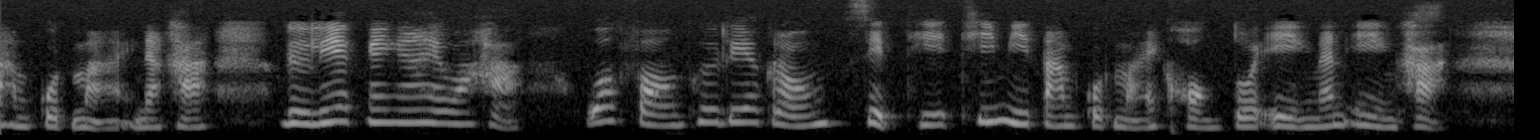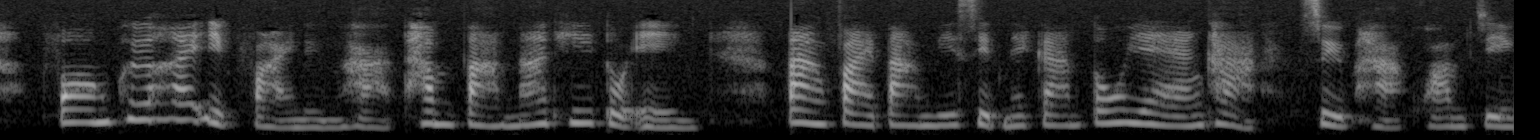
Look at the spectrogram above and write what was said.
ตามกฎหมายนะคะ หรือเรียกง่าย ๆ ว่าค่ะ ว่าฟ้องเพื่อเรียกร้องสิทธิที่มีตามกฎหมายของตัวเองนั่นเองค่ะ ฟ้องเพื่อให้อีกฝ่ายหนึ่งค่ะทำตามหน้าที่ตัวเอง ต่างฝ่ายต่างมีสิทธิ์ในการโต้แย้งค่ะ สืบหาความจริง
